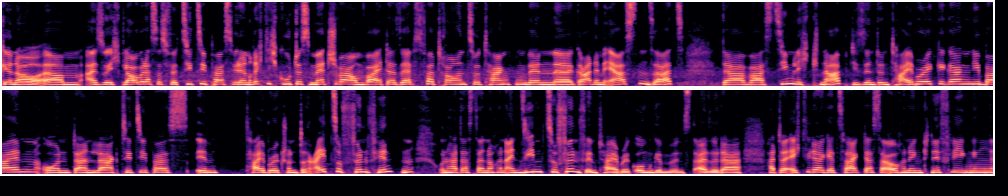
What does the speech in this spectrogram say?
Genau, ähm, also ich glaube, dass das für Tsitsipas wieder ein richtig gutes Match war, um weiter Selbstvertrauen zu tanken, denn äh, gerade im ersten Satz, da war es ziemlich knapp. Die sind in Tiebreak gegangen, die beiden, und dann lag Tsitsipas im Tiebreak schon 3 zu 5 hinten und hat das dann noch in ein 7 zu 5 im Tiebreak umgemünzt. Also da hat er echt wieder gezeigt, dass er auch in den kniffligen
